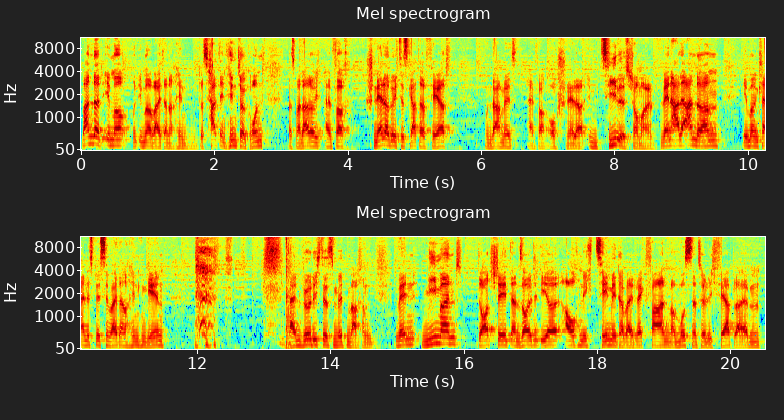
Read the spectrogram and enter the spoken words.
wandert immer und immer weiter nach hinten. Das hat den Hintergrund, dass man dadurch einfach schneller durch das Gatter fährt und damit einfach auch schneller im Ziel ist schon mal. Wenn alle anderen immer ein kleines bisschen weiter nach hinten gehen, dann würde ich das mitmachen. Wenn niemand dort steht, dann solltet ihr auch nicht 10 Meter weit wegfahren. Man muss natürlich fair bleiben,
